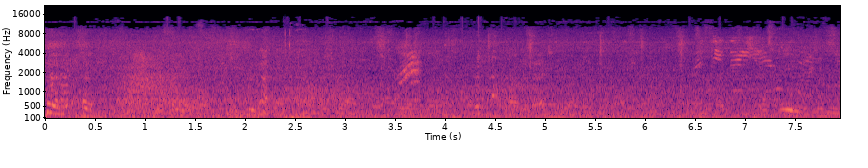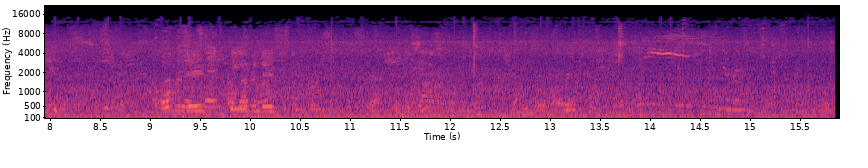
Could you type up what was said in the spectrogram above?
Over the 10 days. 11 days.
